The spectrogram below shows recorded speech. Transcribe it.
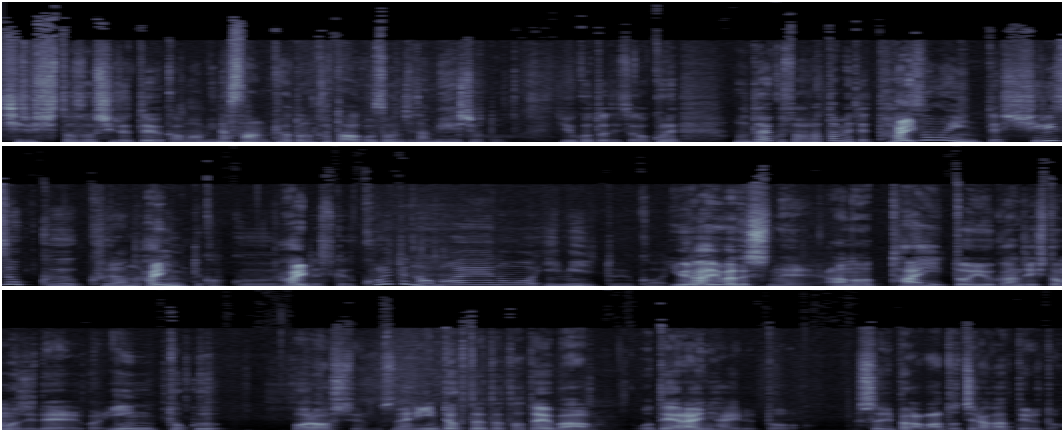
知る人ぞ知るというか、まあ、皆さん京都の方はご存知な名所ということですがこれ大悟さん改めて泰造院って退く蔵のはい院って書くんですけど、これって名前の意味というか由来はですねあの「泰」という漢字一文字でこれ陰徳を表してるんですね。陰徳というと例えばお手洗いに入るとスリッパがバッと散らかっていると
